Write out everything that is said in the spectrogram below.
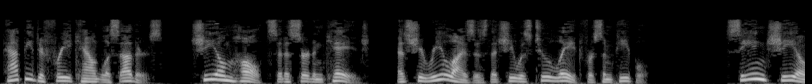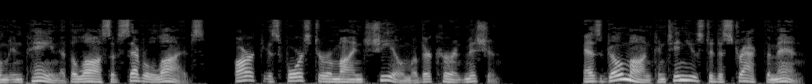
Happy to free countless others, Chiom halts at a certain cage, as she realizes that she was too late for some people. Seeing Chiom in pain at the loss of several lives, Ark is forced to remind Chiom of their current mission. As Gomon continues to distract the men,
